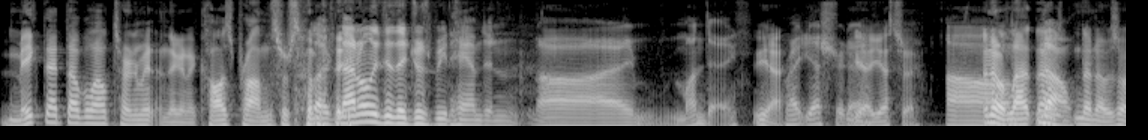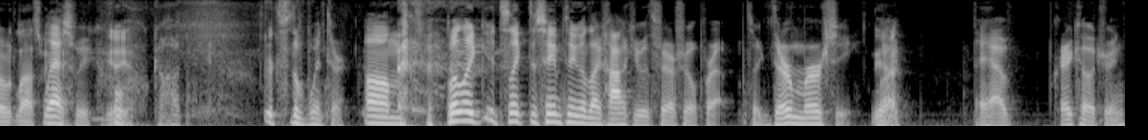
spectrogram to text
make that double L tournament, and they're gonna cause problems for somebody. Look, not only did they just beat Hamden uh, Monday, yeah, right? Yesterday. yeah, yesterday. Um, Oh, no, la- no, no, no, it was uh, last week. last week. Yeah, yeah. Oh God, it's the winter. Um, but like it's like the same thing with like hockey with Fairfield Prep. It's like they're mercy. Yeah. Like, they have great coaching.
